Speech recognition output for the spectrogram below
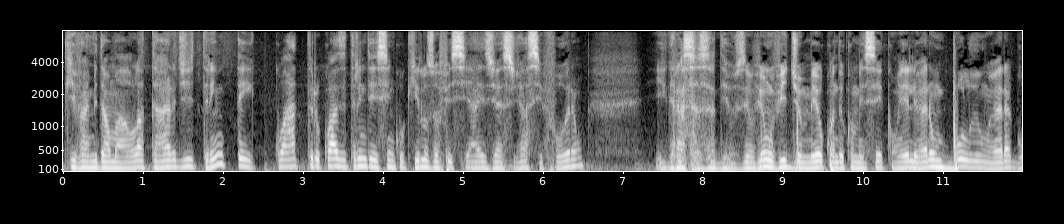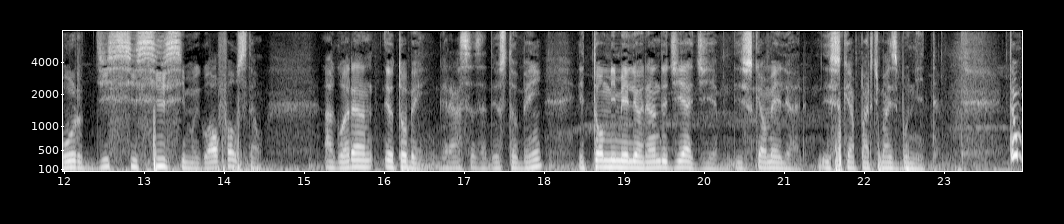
que vai me dar uma aula à tarde. 34, quase 35 quilos oficiais já, já se foram. E graças a Deus, eu vi um vídeo meu quando eu comecei com ele, eu era um bolão, eu era gordicíssimo, igual Faustão. Agora eu tô bem, graças a Deus tô bem e tô me melhorando dia a dia. Isso que é o melhor, isso que é a parte mais bonita. Então,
